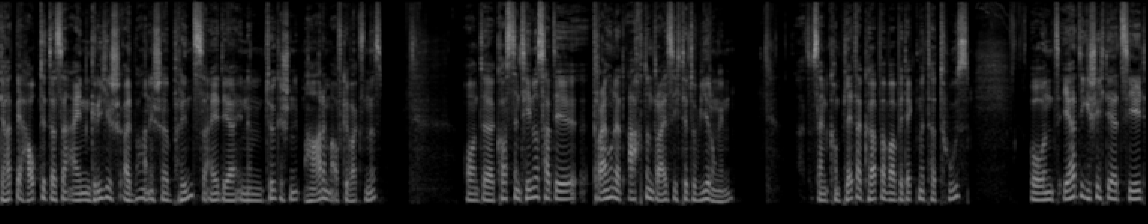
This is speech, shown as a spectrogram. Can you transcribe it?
Der hat behauptet, dass er ein griechisch-albanischer Prinz sei, der in einem türkischen Harem aufgewachsen ist. Und äh, Costentinus hatte 338 Tätowierungen. Also sein kompletter Körper war bedeckt mit Tattoos. Und er hat die Geschichte erzählt,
